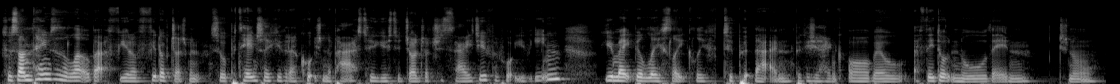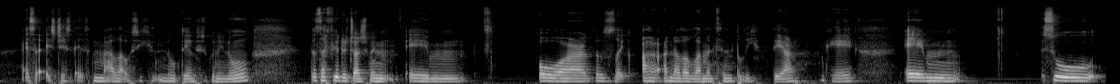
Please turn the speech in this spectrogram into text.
So sometimes there's a little bit of fear of fear of judgment. So potentially, if you've had a coach in the past who used to judge or criticize you for what you've eaten, you might be less likely to put that in because you think, oh well, if they don't know, then you know, it's it's just it's my little secret. Nobody else is going to know. there's a fear of judgment, um, or there's like a, another limiting belief there. Okay, um, so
